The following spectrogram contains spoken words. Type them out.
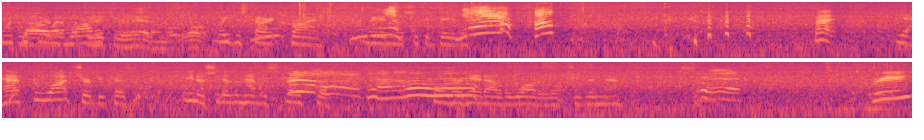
once we No, put her in the water, you hit your head on the wall? we just started crying. We didn't know she could do this. Yeah. Help. But you have to watch her because, you know, she doesn't have the strength to pull her head out of the water once she's in there. So, Bri,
